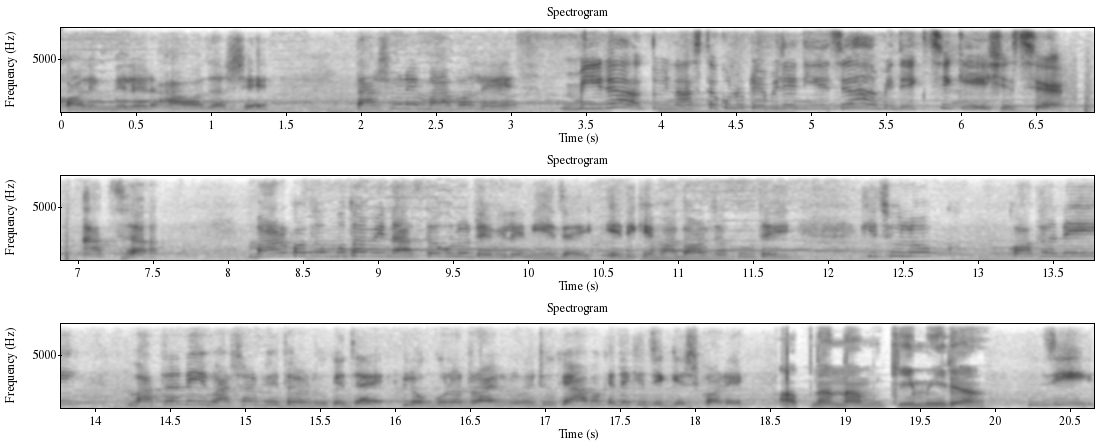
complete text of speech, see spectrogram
কলিং বেলের আওয়াজ আসে। তা শুনে মা বলে মীরা তুই নাস্তাগুলো টেবিলে নিয়ে যা আমি দেখছি কে এসেছে। আচ্ছা মার কথা মতো আমি নাস্তাগুলো টেবিলে নিয়ে যাই। এদিকে মা দরজা খুলতেই কিছু লোক কথা নেই বার্তা নেই বাসার ভেতরে ঢুকে যায়। লোকগুলো ড্রয়িং রুমে ঢুকে আমাকে দেখে জিজ্ঞেস করে। আপনার নাম কি মীরা? জি।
